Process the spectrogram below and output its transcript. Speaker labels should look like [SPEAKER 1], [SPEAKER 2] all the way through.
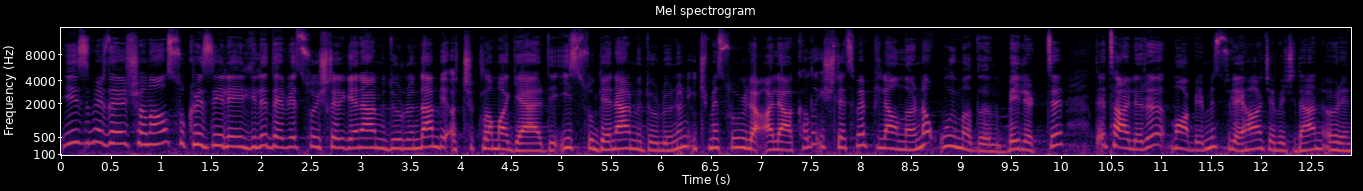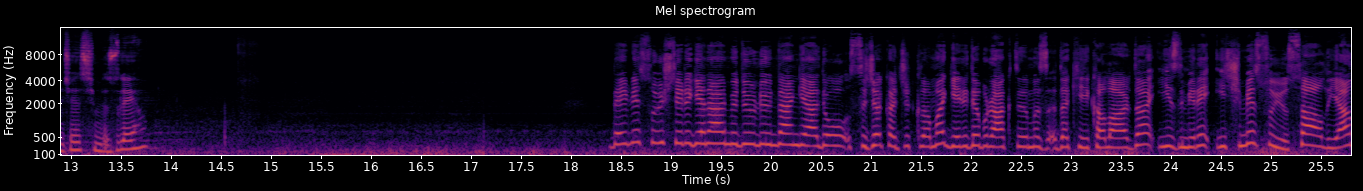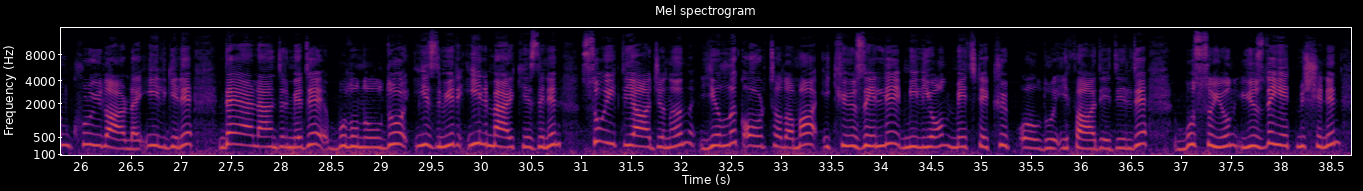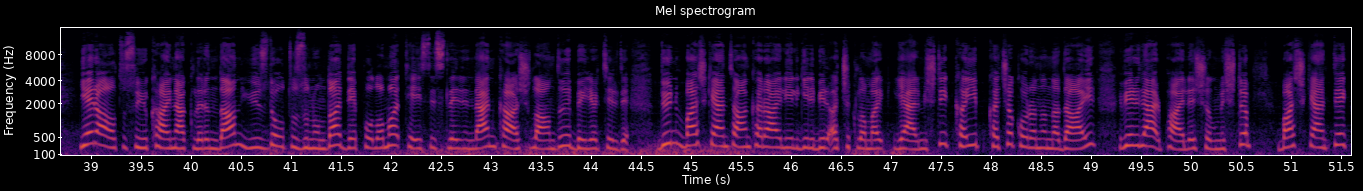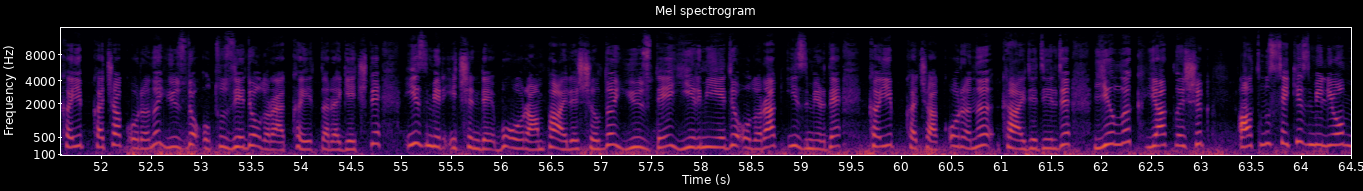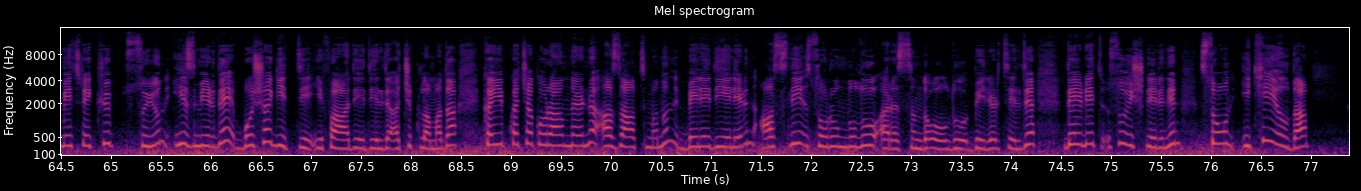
[SPEAKER 1] İzmir'de yaşanan su kriziyle ilgili Devlet Su İşleri Genel Müdürlüğü'nden bir açıklama geldi. İSSU Genel Müdürlüğü'nün içme suyuyla alakalı işletme planlarına uymadığını belirtti. Detayları muhabirimiz Züleyha Cebeci'den öğreneceğiz şimdi. Züleyha.
[SPEAKER 2] Devlet Su İşleri Genel Müdürlüğü'nden geldi o sıcak açıklama. Geride bıraktığımız dakikalarda İzmir'e içme suyu sağlayan kuyularla ilgili değerlendirmede bulunuldu. İzmir il merkezinin su ihtiyacının yıllık ortalama 250 milyon metreküp olduğu ifade edildi. Bu suyun %70'inin yeraltı suyu kaynaklarından %30'unun da depolama tesislerinden karşılandığı belirtildi. Dün başkent Ankara ile ilgili bir açıklama gelmişti. Kayıp kaçak oranına dair veriler paylaşılmıştı. Başkentte kayıp kaçak oranı %37 olarak kayıtlara geçti. İzmir içinde bu oran paylaşıldı. %27 olarak İzmir'de kayıp kaçak oranı kaydedildi. Yıllık yaklaşık 68 milyon metreküp suyun İzmir'de boşa gittiği ifade edildi açıklamada. Kayıp kaçak oranlarını azaltmanın belediyelerin asli sorumluluğu arasında olduğu belirtildi. Devlet Su İşleri'nin son iki yılda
